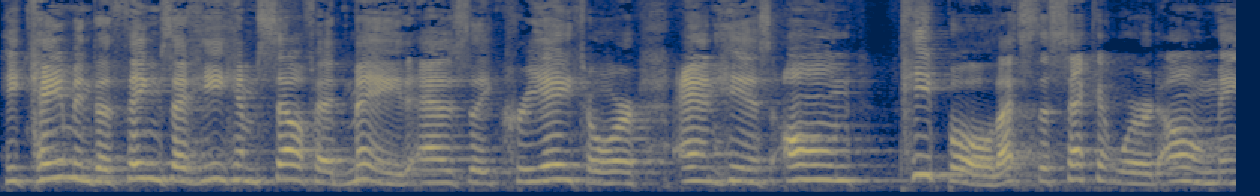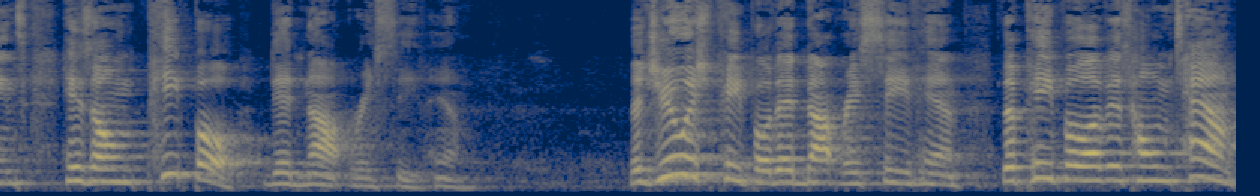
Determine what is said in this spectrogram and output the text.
He came into things that he himself had made as the creator and his own people. That's the second word, own, means his own people did not receive him. The Jewish people did not receive him the people of his hometown,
